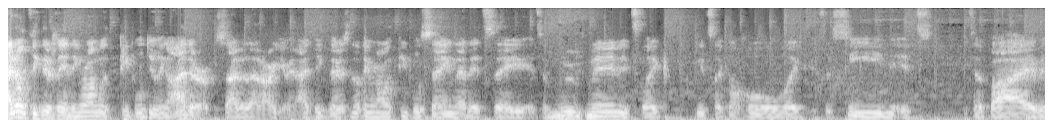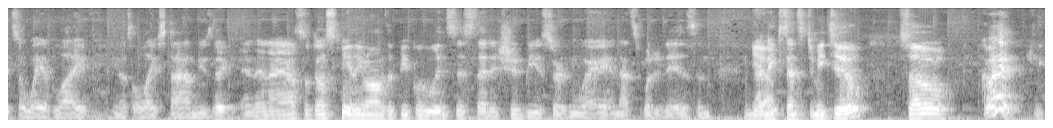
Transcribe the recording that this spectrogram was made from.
I don't think there's anything wrong with people doing either side of that argument. I think there's nothing wrong with people saying that it's a it's a movement. It's like it's like a whole like it's a scene. It's it's a vibe. It's a way of life. You know, it's a lifestyle music. And then I also don't see anything wrong with the people who insist that it should be a certain way, and that's what it is, and Yeah. that makes sense to me too. So go ahead, keep,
